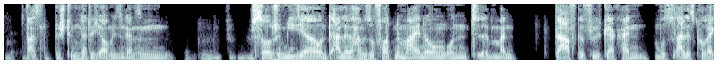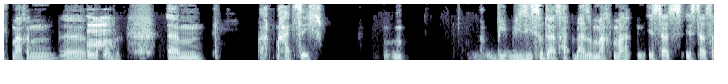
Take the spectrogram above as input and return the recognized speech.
was bestimmt natürlich auch mit diesem ganzen Social Media und alle haben sofort eine Meinung und äh, man darf gefühlt gar keinen, muss alles korrekt machen. Äh, mhm. ähm, hat sich wie, wie siehst du das? Also mach, mach, ist das, ist das,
